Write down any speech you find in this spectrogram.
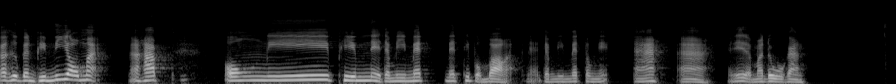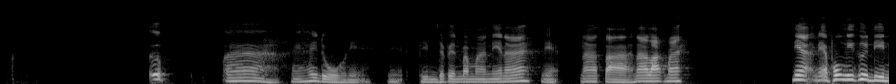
ก็คือเป็นพิมพ์นิยมอะนะครับ องค์นี้พิมพ์เนี่ยจะมีเม็ดเม็ดที่ผมบอกอะเนี่ยจะมีเม็ดตรงนี้อะอ่าอันนี้เดี๋ยวมาดูกันอึ๊บอ่าให้ให้ดูนี่นี่พิมพ์จะเป็นประมาณนี้นะเนี่ยหน้าตาน่ารักไหมเนี่ยเนี่ยพวกนี้คือดิน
